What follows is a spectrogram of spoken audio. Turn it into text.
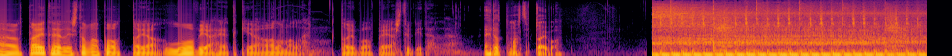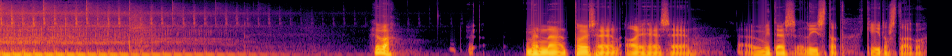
äh, taiteellista vapautta ja luovia hetkiä Almalle, toivoo PS Tykitellään. Ehdottomasti toivoo. Hyvä. Mennään toiseen aiheeseen. Mites listat? Kiinnostaako?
